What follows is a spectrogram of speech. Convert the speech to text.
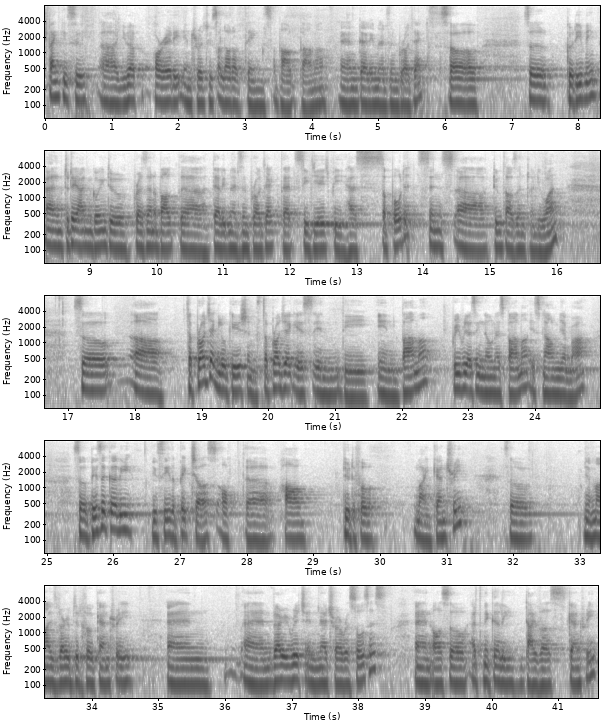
Thank you, Sue. Uh, you have already introduced a lot of things about Burma and telemedicine projects. So, so good evening. And today I'm going to present about the telemedicine project that CGHP has supported since uh, 2021. So uh, the project locations, the project is in, the, in Burma, previously known as Burma, it's now Myanmar. So basically, you see the pictures of the, how beautiful my country. So Myanmar is very beautiful country and, and very rich in natural resources and also ethnically diverse country.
